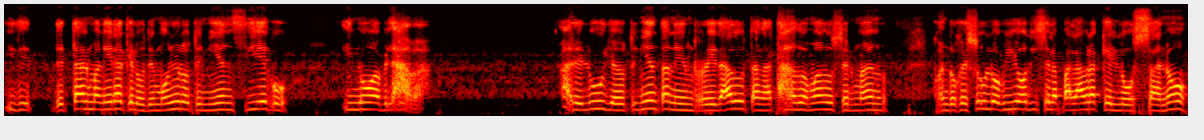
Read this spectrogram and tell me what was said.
y de de tal manera que los demonios lo tenían ciego y no hablaba. Aleluya, lo tenían tan enredado, tan atado, amados hermanos. Cuando Jesús lo vio, dice la palabra que lo sanó.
